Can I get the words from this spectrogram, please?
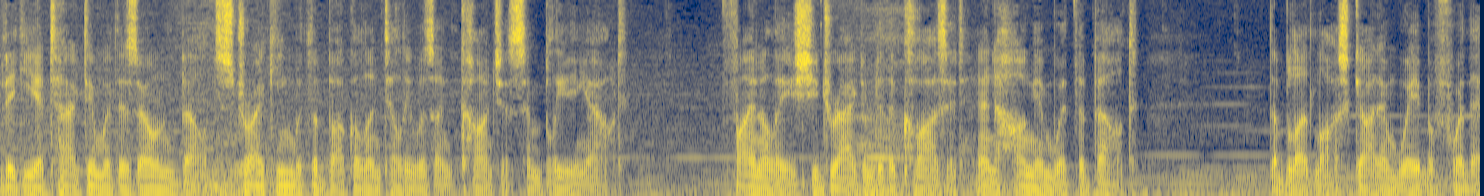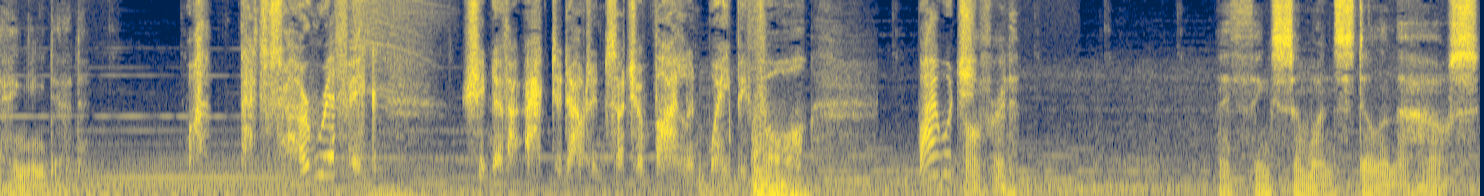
Vicky attacked him with his own belt, striking with the buckle until he was unconscious and bleeding out. Finally, she dragged him to the closet and hung him with the belt. The blood loss got him way before the hanging did. That's horrific. She never acted out in such a violent way before. Why would she? Alfred, I think someone's still in the house.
